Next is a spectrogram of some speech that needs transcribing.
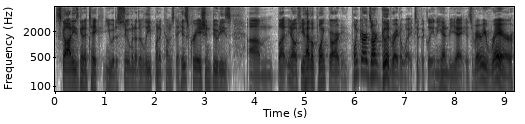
Scottie's going to take, you would assume, another leap when it comes to his creation duties. Um, but, you know, if you have a point guard, point guards aren't good right away typically in the NBA. It's very rare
